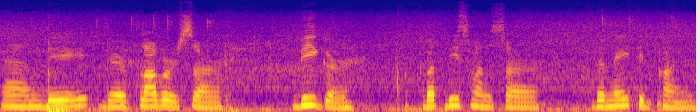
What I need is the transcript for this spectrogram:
and they their flowers are bigger but these ones are the native kind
